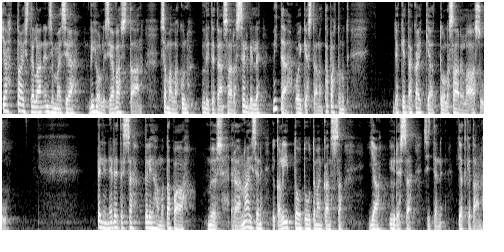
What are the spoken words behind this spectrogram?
ja taistellaan ensimmäisiä vihollisia vastaan, samalla kun yritetään saada selville, mitä oikeastaan on tapahtunut ja ketä kaikkia tuolla saarella asuu. Pelin edetessä pelihahmo tapaa myös erään naisen, joka liittoutuu tämän kanssa ja yhdessä sitten jatketaan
